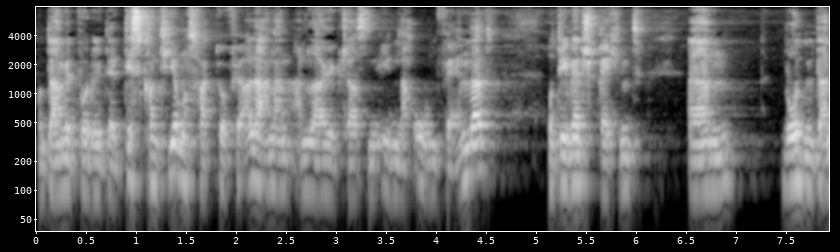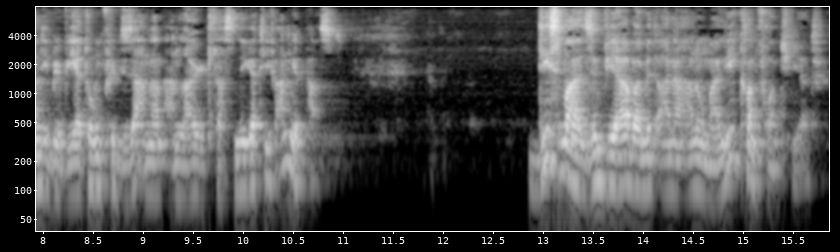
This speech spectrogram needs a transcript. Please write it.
Und damit wurde der Diskontierungsfaktor für alle anderen Anlageklassen eben nach oben verändert. Und dementsprechend ähm, wurden dann die Bewertungen für diese anderen Anlageklassen negativ angepasst. Diesmal sind wir aber mit einer Anomalie konfrontiert.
